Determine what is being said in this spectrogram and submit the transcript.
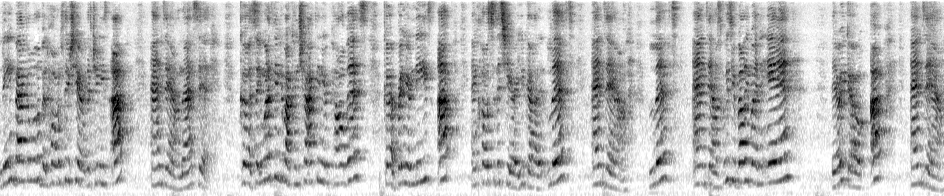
lean back a little bit, hold onto your chair, lift your knees up and down. That's it. Good. So you wanna think about contracting your pelvis. Good. Bring your knees up and close to the chair. You got it. Lift and down. Lift and down. Squeeze your belly button in. There we go. Up and down.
